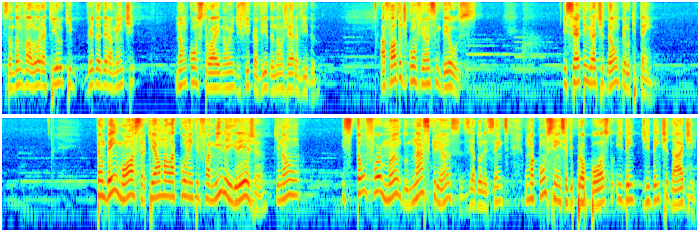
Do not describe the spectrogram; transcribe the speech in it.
estão dando valor àquilo que verdadeiramente não constrói, não edifica vida, não gera vida. A falta de confiança em Deus e certa ingratidão pelo que tem. Também mostra que há uma lacuna entre família e igreja que não estão formando nas crianças e adolescentes uma consciência de propósito e de identidade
